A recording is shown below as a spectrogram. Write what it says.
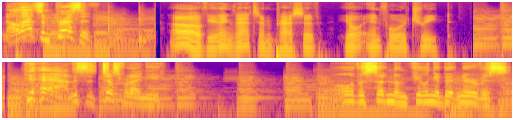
Now that's impressive. Oh, if you think that's impressive, you're in for a treat. Yeah, this is just what I need. All of a sudden, I'm feeling a bit nervous.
